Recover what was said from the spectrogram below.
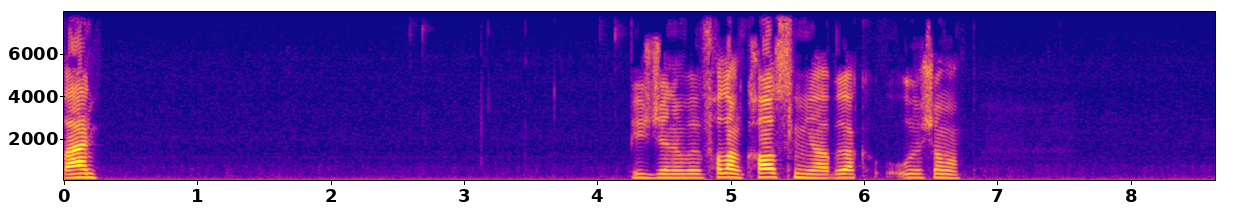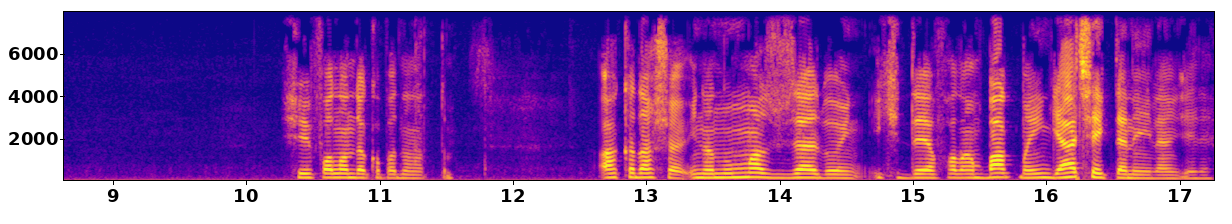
Lan. Bir canavar falan kalsın ya bırak uğraşamam. Şey falan da kapadan attım. Arkadaşlar inanılmaz güzel bir oyun. 2D'ye falan bakmayın. Gerçekten eğlenceli.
